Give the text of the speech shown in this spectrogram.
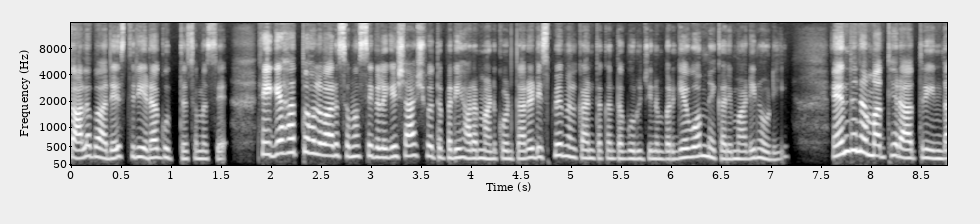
ಸಾಲಬಾಧೆ ಸ್ತ್ರೀಯರ ಗುಪ್ತ ಸಮಸ್ಯೆ. ಹೀಗೆ ಹತ್ತು ಹಲವಾರು ಸಮಸ್ಯೆಗಳಿಗೆ ಶಾಶ್ವತ ಪರಿಹಾರ ಮಾಡಿಕೊಡ್ತಾರೆ. ಡಿಸ್ಪ್ಲೇ ಮೇಲೆ ಕಾಣ್ತಕ್ಕಂಥ ಗುರುಜಿ ನಂಬರ್ಗೆ ಒಮ್ಮೆ ಕರೆ ಮಾಡಿ ನೋಡಿ. ಎಂದಿನ ಮಧ್ಯರಾತ್ರಿಯಿಂದ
